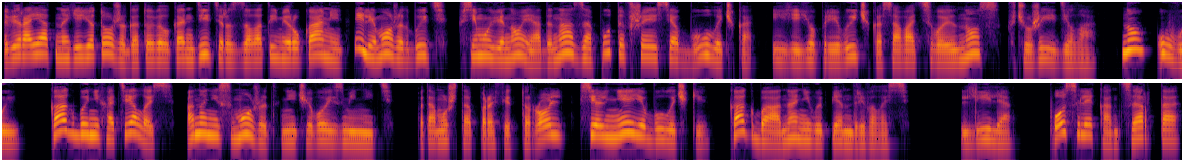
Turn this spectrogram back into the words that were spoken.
Вероятно, ее тоже готовил кондитер с золотыми руками или, может быть, всему виной одна запутавшаяся булочка и ее привычка совать свой нос в чужие дела. Но, увы, как бы ни хотелось, она не сможет ничего изменить, потому что профитроль сильнее булочки, как бы она ни выпендривалась. Лиля. После концерта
